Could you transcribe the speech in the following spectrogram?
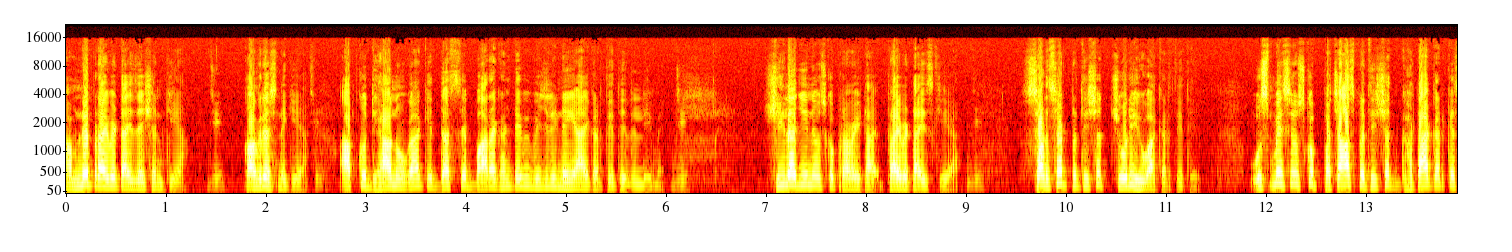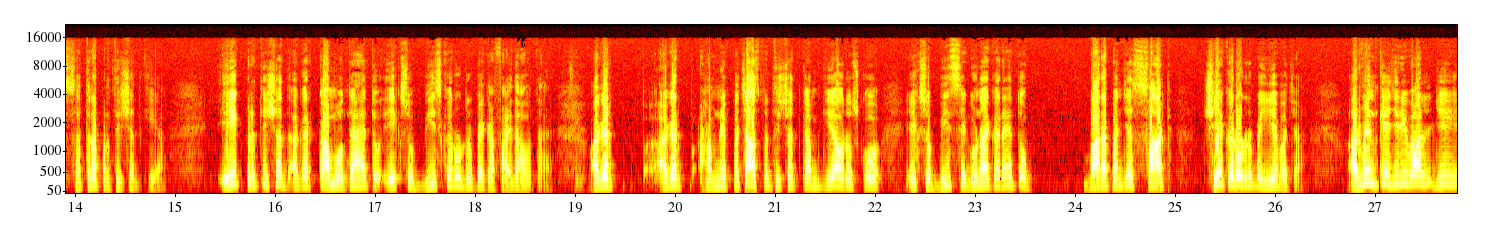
हमने प्राइवेटाइजेशन किया कांग्रेस ने किया। आपको ध्यान होगा कि 10 से 12 घंटे भी बिजली नहीं आया करती थी दिल्ली में। जी। शीला जी ने उसको प्राइवेटाइज किया। सड़सठ प्रतिशत चोरी हुआ करती थी। उसमें से उसको 50 प्रतिशत घटा करके 17 प्रतिशत किया। एक प्रतिशत अगर कम होता है तो 120 करोड़ रुपए का फ़ायदा होता है। अगर अगर हमने 50 प्रतिशत कम किया और उसको 120 से गुणा करें तो 12 पंजे 60 छह करोड़ रुपए ये बचा। अरविंद केजरीवाल जी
